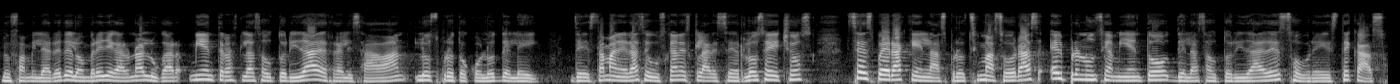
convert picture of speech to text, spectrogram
Los familiares del hombre llegaron al lugar mientras las autoridades realizaban los protocolos de ley. De esta manera se buscan esclarecer los hechos. Se espera que en las próximas horas el pronunciamiento de las autoridades sobre este caso.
